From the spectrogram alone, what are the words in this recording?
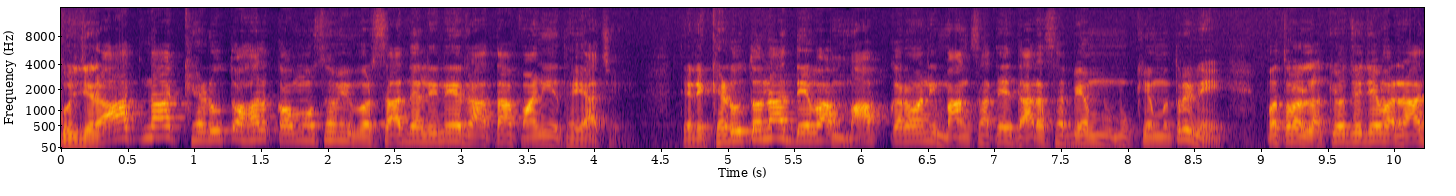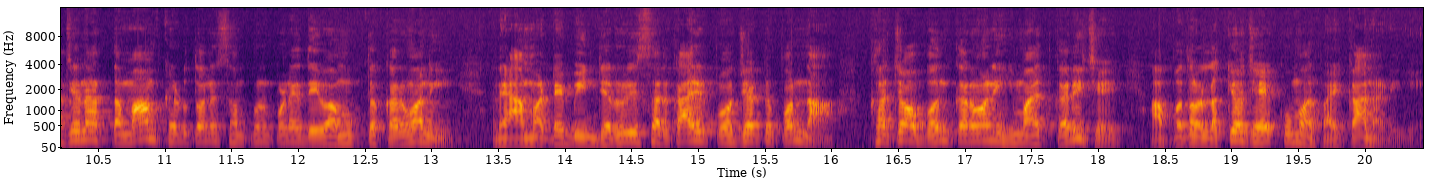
ગુજરાતના ખેડૂતો હાલ કમોસમી વરસાદને લઈને રાતા પાણીએ થયા છે. ત્યારે ખેડૂતોના દેવા માફ કરવાની માંગ સાથે ધારાસભ્ય મુખ્યમંત્રીને પત્ર લખ્યો છે, જેમાં રાજ્યના તમામ ખેડૂતોને સંપૂર્ણપણે દેવા મુક્ત કરવાની અને આ માટે બિનજરૂરી સરકારી પ્રોજેક્ટ પરના ખર્ચાઓ બંધ કરવાની હિમાયત કરી છે, આ પત્ર લખ્યો છે કુમારભાઈ કાનાણીએ.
